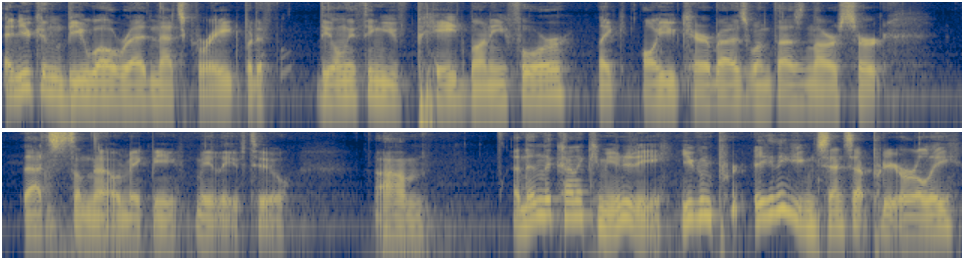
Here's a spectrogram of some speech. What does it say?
and you can be well read and that's great, but if the only thing you've paid money for, like all you care about is one thousand dollars cert, that's something that would make me may leave too. Um, and then the kind of community you can, pr- I think you can sense that pretty early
